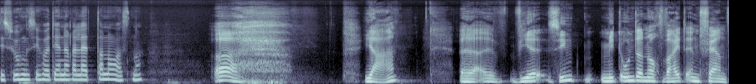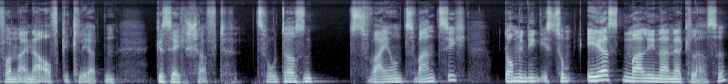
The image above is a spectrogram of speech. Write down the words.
die suchen sich halt ihre Leute dann aus. Ne? Ah, ja, äh, wir sind mitunter noch weit entfernt von einer aufgeklärten Gesellschaft. 2022 Dominik ist zum ersten Mal in einer Klasse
